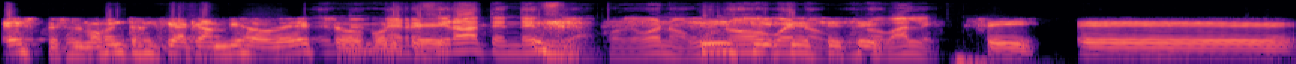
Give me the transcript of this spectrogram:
este es el momento en que ha cambiado de hecho. Me, refiero a la tendencia, porque bueno, uno, bueno, uno vale. Sí, eh,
